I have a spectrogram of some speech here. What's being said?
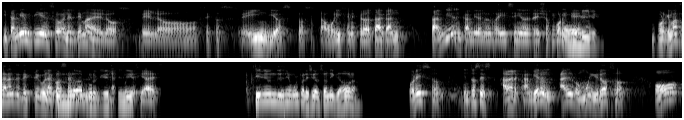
Y también pienso en el tema de los, de los estos eh, indios, estos aborígenes que lo atacan, también cambiaron el rediseño de ellos, porque, porque más adelante te explico una cosa verdad, en- porque en las tenés- curiosidades. Tiene un diseño muy parecido al Sonic de ahora. Por eso. Entonces, a ver, cambiaron algo muy grosso. O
